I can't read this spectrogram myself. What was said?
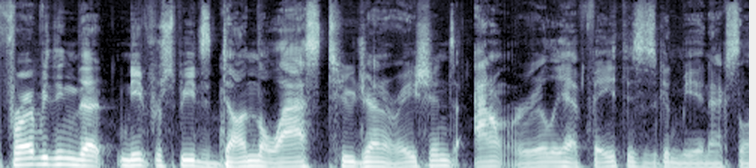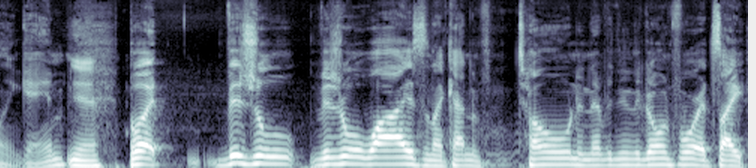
for everything that Need for Speed's done the last two generations, I don't really have faith this is going to be an excellent game. Yeah. But visual, visual wise, and like kind of tone and everything they're going for, it's like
